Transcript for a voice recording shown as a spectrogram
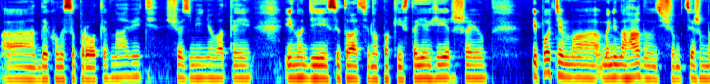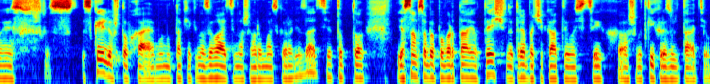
а, деколи супротив навіть щось змінювати. Іноді ситуація навпаки стає гіршою. І потім мені нагадують, що це ж ми скелю штовхаємо, ну так як і називається наша громадська організація. Тобто я сам себе повертаю в те, що не треба чекати ось цих швидких результатів.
